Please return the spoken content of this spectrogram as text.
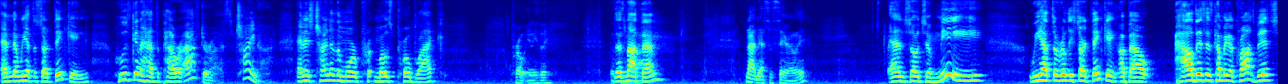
and then we have to start thinking, who's going to have the power after us? China, and is China the more pro, most pro-black? Pro anything. That's not them. Not necessarily. And so to me, we have to really start thinking about how this is coming across, bitch.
